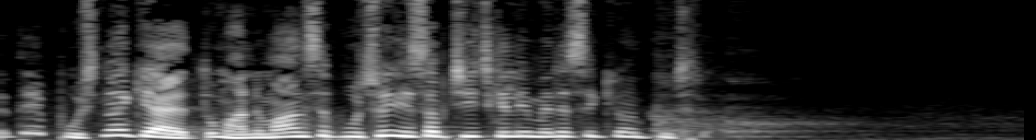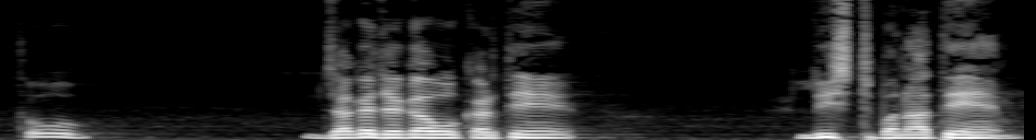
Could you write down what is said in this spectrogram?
कहते हैं, पूछना क्या है? तुम हनुमान से पूछो ये सब चीज़ के लिए मेरे से क्यों पूछ रहे तो जगह जगह वो करते हैं लिस्ट बनाते हैं,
